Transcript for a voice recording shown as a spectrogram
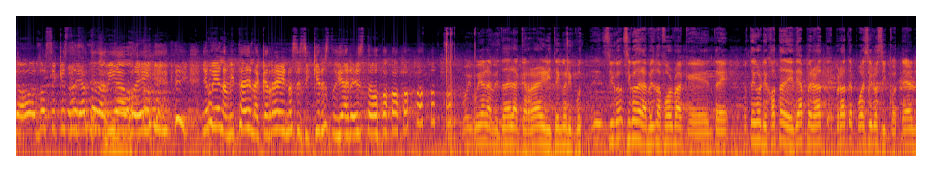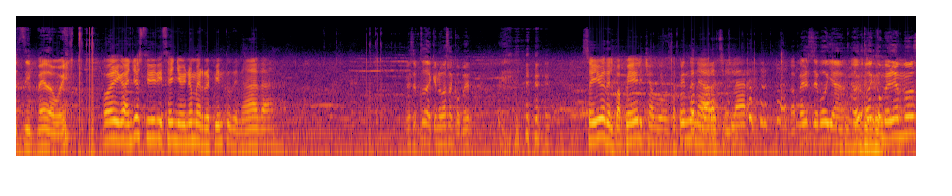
No, no sé qué estudiar todavía, güey. Ya voy a la mitad de la carrera y no sé si quiero estudiar esto. Voy, voy a la mitad de la carrera y ni tengo ni put- eh, sigo, sigo de la misma forma que entré. No tengo ni jota de idea, pero ahora te, pero ahora te puedo decir los psicoteros sin pedo, güey. Oigan, yo estudié diseño y no me arrepiento de nada. Excepto de que no vas a comer. Soy yo del papel, chavos. Aprendan a reciclar. Papel cebolla. Hoy, hoy comeremos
